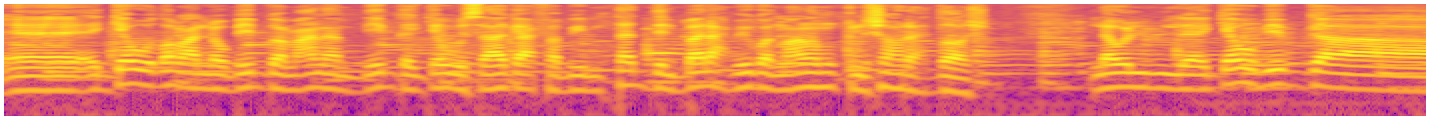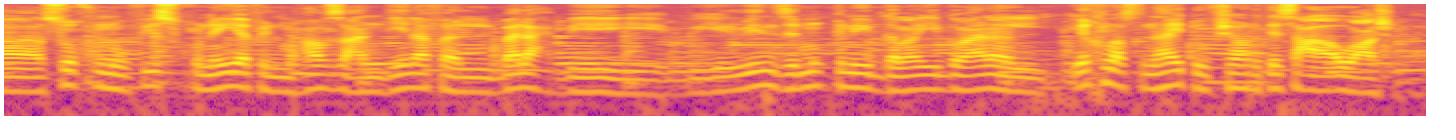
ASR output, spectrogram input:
آه، الجو طبعا لو بيبقى معانا بيبقى الجو ساقع فبيمتد البلح بيقعد معانا ممكن لشهر 11 لو الجو بيبقى سخن وفي سخونية في المحافظة عندنا فالبلح بي بينزل ممكن يبقى يبقى معانا يخلص نهايته في شهر تسعة أو عشرة.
